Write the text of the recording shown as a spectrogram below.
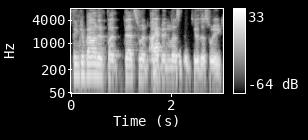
think about it. But that's what I've been listening to this week.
